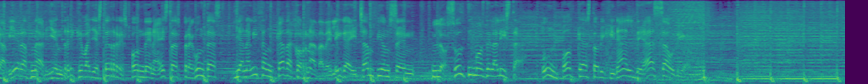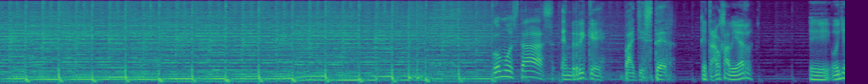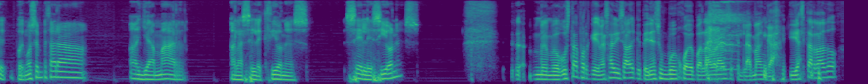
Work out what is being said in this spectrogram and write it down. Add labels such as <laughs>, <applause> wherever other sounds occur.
Javier Aznar y Enrique Ballester responden a estas preguntas y analizan cada jornada de Liga y Champions en Los Últimos de la Lista, un podcast original de As Audio. ¿Cómo estás, Enrique Ballester? ¿Qué tal, Javier? Eh, oye, ¿podemos empezar a, a llamar a las selecciones selesiones? Me, me gusta porque me has avisado de que tenías un buen juego de palabras en la manga y has tardado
